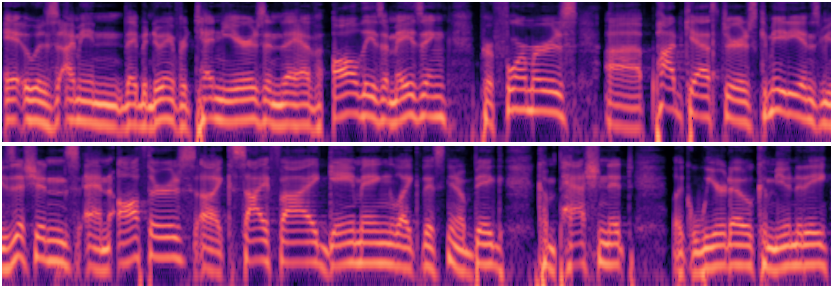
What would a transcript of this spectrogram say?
it was, I mean, they've been doing it for 10 years and they have all these amazing performers, uh, podcasters, comedians, musicians, and authors, like sci fi, gaming, like this, you know, big, compassionate, like weirdo community.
